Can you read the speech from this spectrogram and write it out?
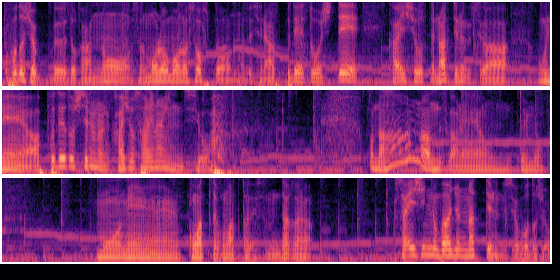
Photoshop とかのそのもろもろソフトのですね、アップデートをして解消ってなってるんですが、僕ね、アップデートしてるのに解消されないんですよ。これ何なんですかね、本当にもう。もうね、困った困ったです。だから、最新のバージョンになってるんですよ、Photoshop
